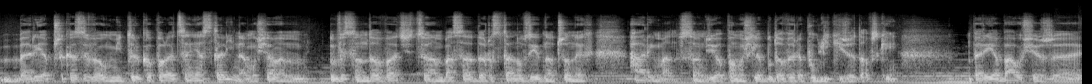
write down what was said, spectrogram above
Beria przekazywał mi tylko polecenia Stalina. Musiałem wysądować, co ambasador Stanów Zjednoczonych Harriman sądzi o pomyśle budowy Republiki Żydowskiej. Beria bał się, że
